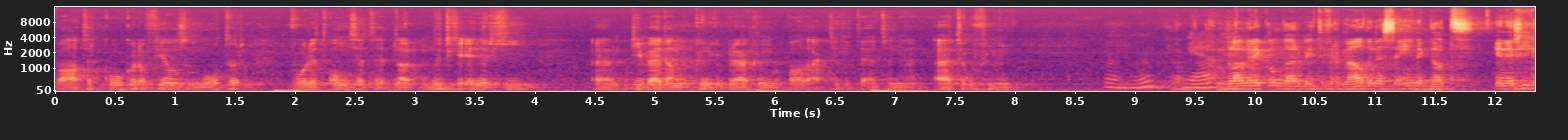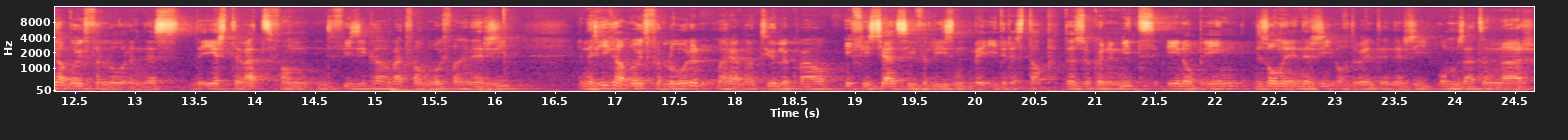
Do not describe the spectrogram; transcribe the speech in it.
waterkoker of via onze motor voor het omzetten naar nuttige energie, uh, die wij dan kunnen gebruiken om bepaalde activiteiten uit te oefenen. Mm ja. Belangrijk om daarbij te vermelden is eigenlijk dat energie gaat nooit verloren. Dat is de eerste wet van de fysica, wet van behoud van energie. Energie gaat nooit verloren, maar je hebt natuurlijk wel efficiëntie verliezen bij iedere stap. Dus we kunnen niet één op één de zonne-energie of de windenergie omzetten naar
